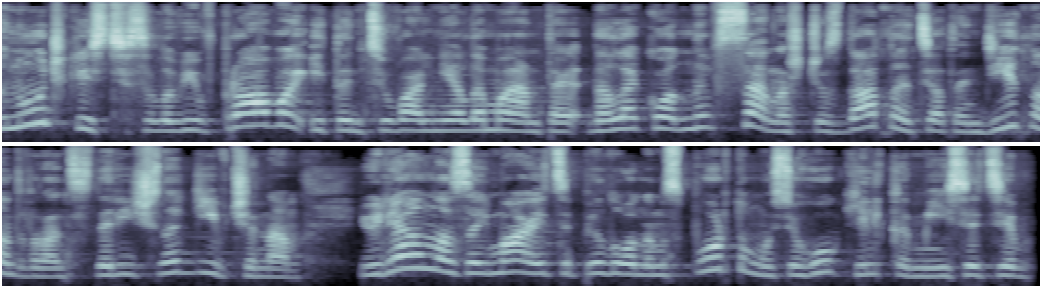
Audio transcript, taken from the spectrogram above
Гнучкість, силові вправи і танцювальні елементи далеко не все на що здатна ця тендітна 12-річна дівчина. Юліана займається пілонним спортом усього кілька місяців,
